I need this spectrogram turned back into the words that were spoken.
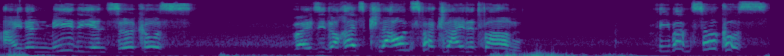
Einen Medienzirkus. Weil sie doch als Clowns verkleidet waren. Wie beim Zirkus.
